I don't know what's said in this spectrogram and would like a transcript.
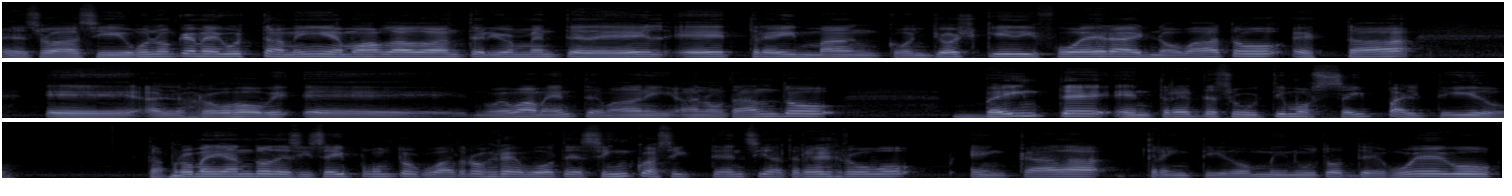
Eso así. Uno que me gusta a mí, hemos hablado anteriormente de él, es Trey Mann. Con Josh Giddy fuera, el novato está eh, al rojo eh, nuevamente, Manny, anotando 20 en 3 de sus últimos 6 partidos. Está promediando 16.4 rebotes, 5 asistencias, 3 robos en cada 32 minutos de juego.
